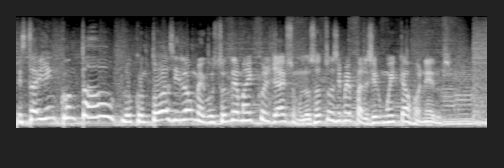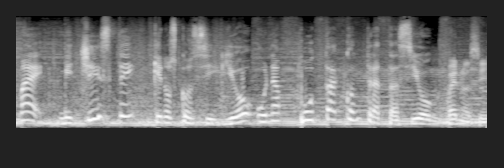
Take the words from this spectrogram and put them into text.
Está bien contado. Lo contó así, lo me gustó el de Michael Jackson. Los otros sí me parecieron muy cajoneros. Mae, mi chiste que nos consiguió una puta contratación. Bueno, sí.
